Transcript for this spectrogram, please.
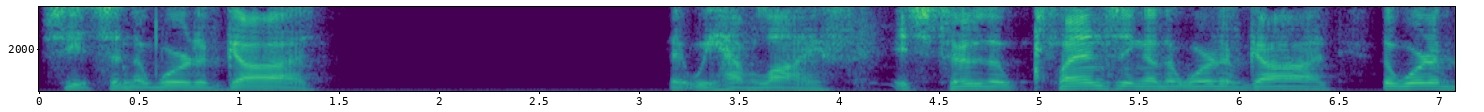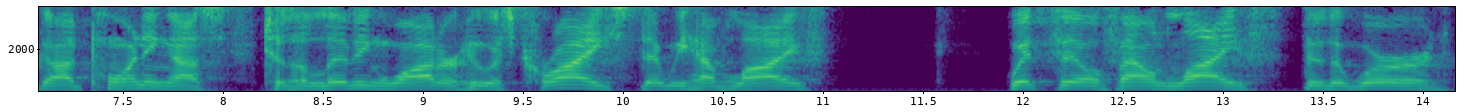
See, it's in the Word of God that we have life. It's through the cleansing of the Word of God, the Word of God pointing us to the living water who is Christ that we have life. Whitefield found life through the Word.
